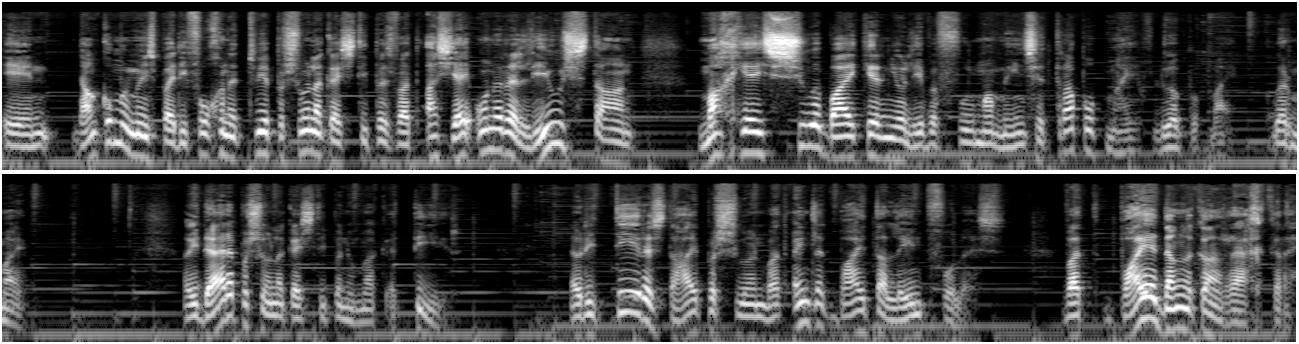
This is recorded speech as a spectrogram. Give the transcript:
En dan kom 'n mens by die volgende twee persoonlikheidstipes wat as jy onder 'n leeu staan, Mag jy so baie keer in jou lewe voel maar mense trap op my, loop op my, oor my. Die derde persoonlikheidstipe noem ek 'n tier. Nou die tier is daai persoon wat eintlik baie talentvol is, wat baie dinge kan regkry,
